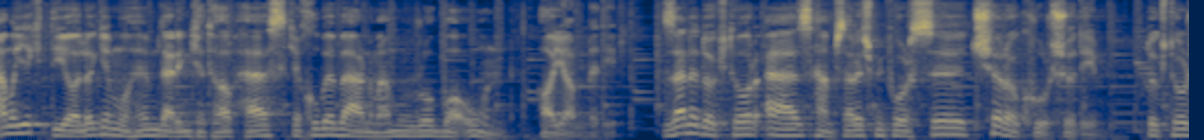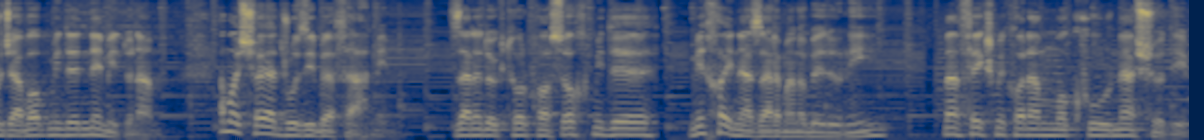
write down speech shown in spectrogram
اما یک دیالوگ مهم در این کتاب هست که خوب برنامهمون رو با اون پایان بدیم. زن دکتر از همسرش می‌پرسه چرا کور شدیم؟ دکتر جواب میده نمی‌دونم اما شاید روزی بفهمیم. زن دکتر پاسخ میده می‌خوای نظر منو بدونی؟ من فکر می‌کنم ما کور نشدیم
